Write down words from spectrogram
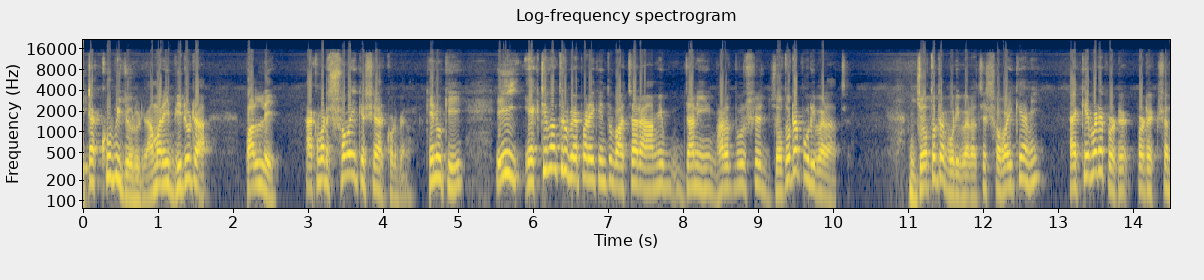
এটা খুবই জরুরি। আমার এই ভিডিওটা পারলে একেবারে সবাইকে শেয়ার করবেন। কেন কি এই একটিমাত্র ব্যাপারে কিন্তু বাচ্চারা, আমি জানি ভারতবর্ষের যতটা পরিবার আছে, যতটা পরিবার আছে, সবাইকে আমি একেবারে প্রোটেকশন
